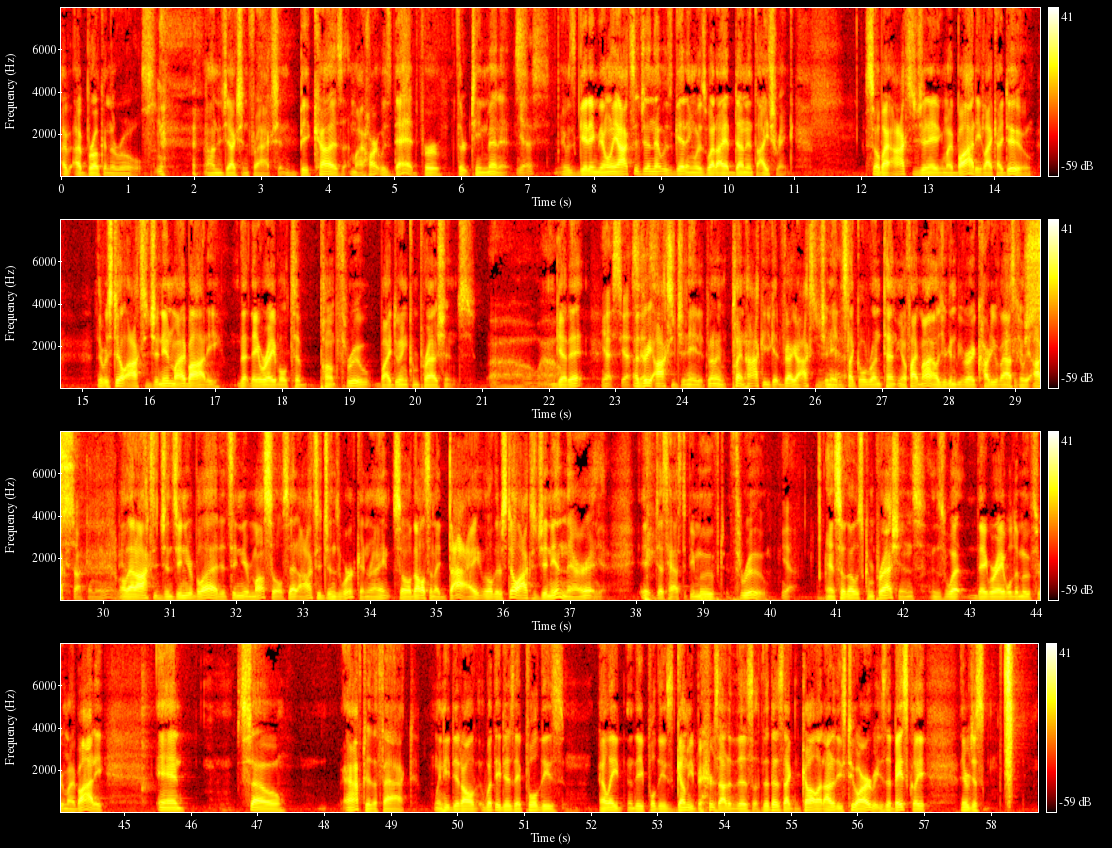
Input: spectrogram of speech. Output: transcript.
I, I've broken the rules on ejection fraction because my heart was dead for 13 minutes. Yes. It was getting the only oxygen that was getting was what I had done at the ice rink. So by oxygenating my body like I do, there was still oxygen in my body that they were able to pump through by doing compressions. Oh, wow. Get it? Yes, yes. Was very oxygenated. When I'm playing hockey, you get very oxygenated. Yeah. It's like go run ten, you know, five miles. You're going to be very cardiovascularly ox- sucking in. All that oxygen's in your blood. It's in your muscles. That oxygen's working, right? So all of a sudden I die. Well, there's still oxygen in there. It, Yeah. it just has to be moved through. Yeah. And so those compressions is what they were able to move through my body. And so after the fact, when he did all what they did is they pulled these LA they pulled these gummy bears out of this the best I can call it, out of these two arteries that basically they were just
